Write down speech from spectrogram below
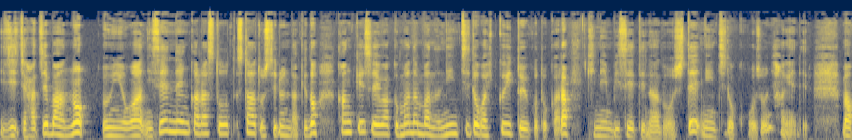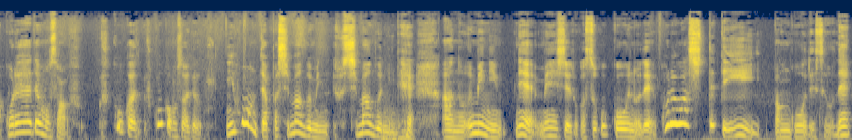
118番の運用は2000年からスタートしてるんだけど関係者曰くまだまだ認知度が低いということから記念日制定などをして認知度向上に励んでいる。まあこれでもさ福岡福岡もそうだけど日本ってやっぱ島国島国であの海にね面してるとかすごく多いのでこれは知ってていい番号ですよね。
